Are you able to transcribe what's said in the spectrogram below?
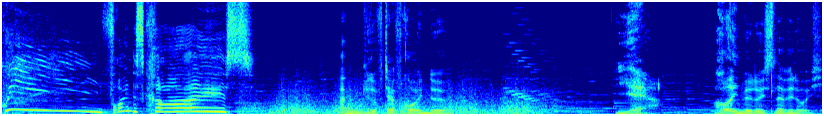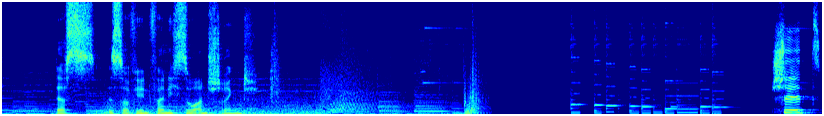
Hui! Freundeskreis! Angriff der Freunde. Yeah! Rollen wir durchs Level durch. Das ist auf jeden Fall nicht so anstrengend. Shit!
